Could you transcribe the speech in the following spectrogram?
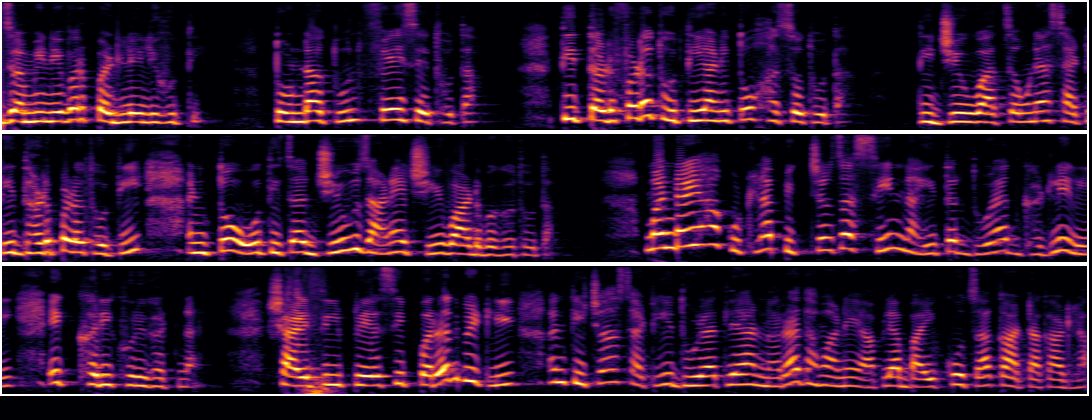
जमिनीवर पडलेली होती. तोंडातून फेस येत होता. ती तडफडत होती आणि तो हसत होता. ती जीव वाचवण्यासाठी धडपडत होती आणि तो तिचा जीव जाण्याची वाट बघत होता. मंडळी हा कुठला पिक्चरचा सीन नाही तर धुळ्यात घडलेली एक खरीखुरी घटना आहे. शाळेतील प्रेयसी परत भेटली आणि तिच्यासाठी धुळ्यातल्या नराधमाने आपल्या बायकोचा काटा काढला.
